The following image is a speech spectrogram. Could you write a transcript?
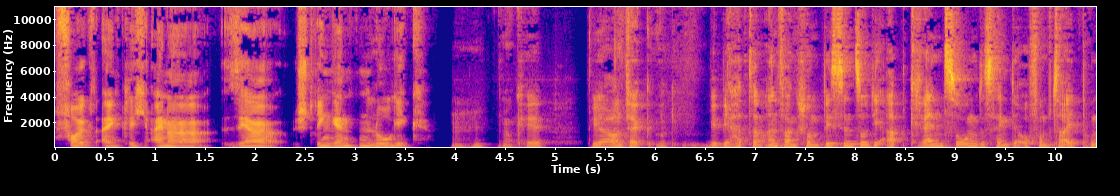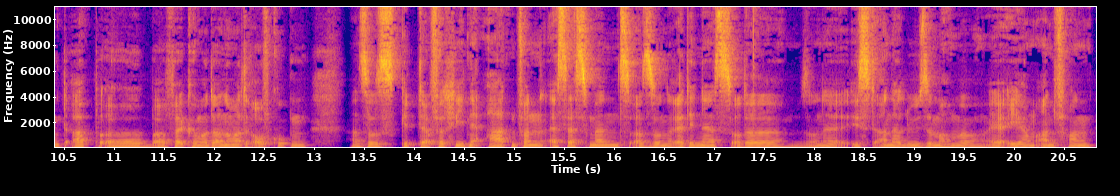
folgt eigentlich einer sehr stringenten Logik. Mhm, okay. Ja, und wir, wir hatten am Anfang schon ein bisschen so die Abgrenzung, das hängt ja auch vom Zeitpunkt ab, äh, aber vielleicht können wir da nochmal drauf gucken, also es gibt ja verschiedene Arten von Assessments, also so ein Readiness oder so eine Ist-Analyse machen wir eher, eher am Anfang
